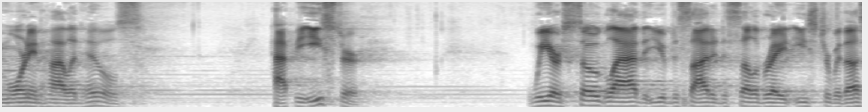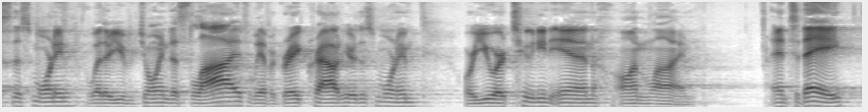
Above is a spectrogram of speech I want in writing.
morning, Highland Hills. Happy Easter. We are so glad that you've decided to celebrate Easter with us this morning, whether you've joined us live, we have a great crowd here this morning, or you are tuning in online. And today,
